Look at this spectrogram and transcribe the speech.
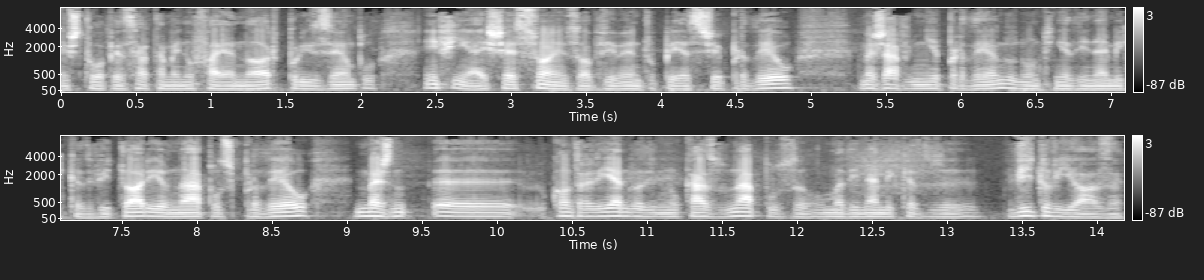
estou a pensar também no Feyenoord, por exemplo. Enfim, há exceções. Obviamente o PSG perdeu, mas já vinha perdendo, não tinha dinâmica de vitória. O Nápoles perdeu, mas uh, contrariando, no caso do Nápoles, uma dinâmica de vitoriosa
